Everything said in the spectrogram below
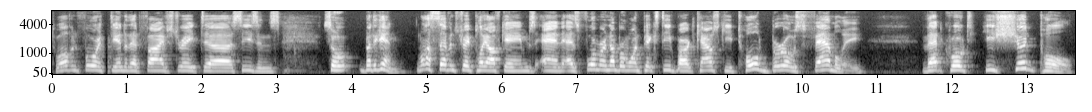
12 and 4 at the end of that five straight uh, seasons. So, but again, lost seven straight playoff games. And as former number one pick Steve Bartkowski told Burrow's family that, quote, he should pull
